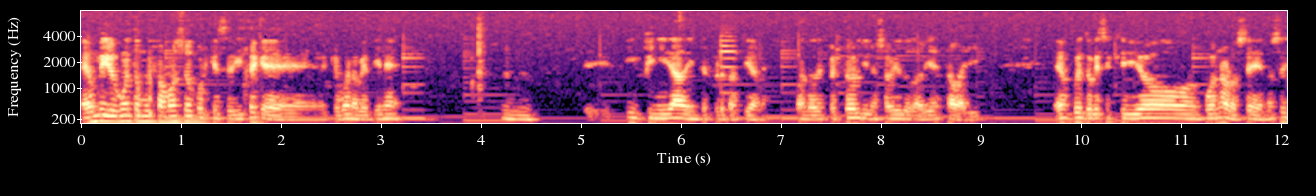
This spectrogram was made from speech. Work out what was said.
Es un microcuento muy famoso porque se dice que, bueno, que tiene mm, eh, infinidad de interpretaciones. Cuando despertó el dinosaurio todavía estaba allí. Es un cuento que se escribió, pues no lo sé, no sé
